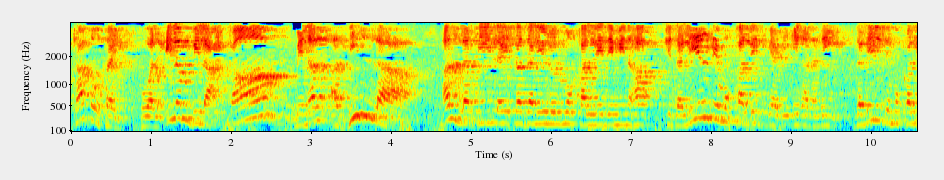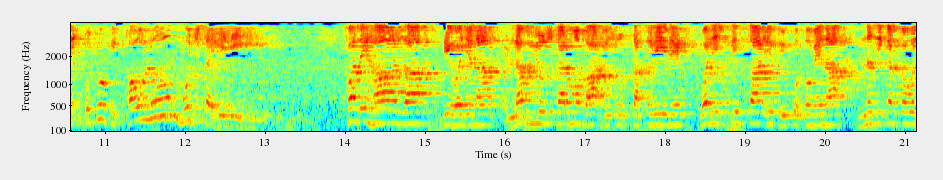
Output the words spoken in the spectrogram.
خشاته هو العلم بالأحكام من الأدلة التي ليس دليل المقلد منها چه دليل دي مقلد بيديغه نني دليل دي مقلد پچو کی قول مجتهديه فلهذا دی وجنا لم یذکر مباحث التقلید والاستفتاء فی کتبنا نه ذکر کول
